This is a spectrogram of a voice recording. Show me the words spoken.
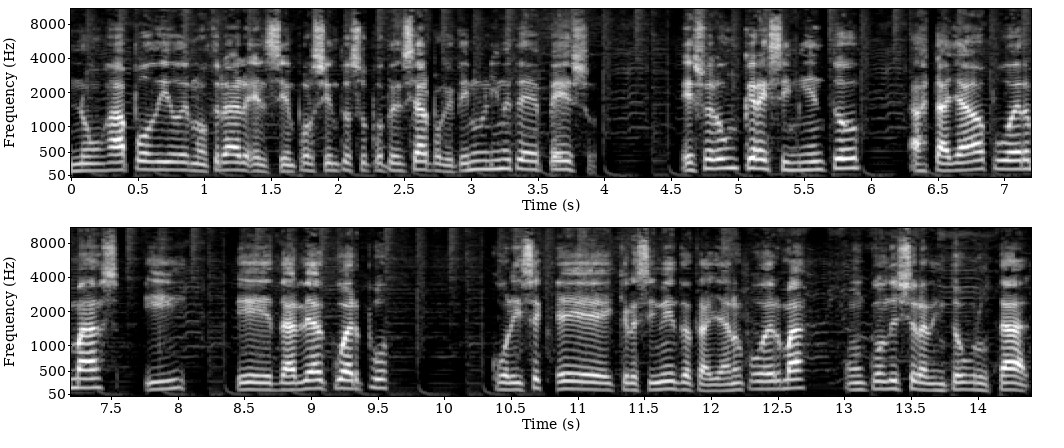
nos ha podido demostrar el 100% de su potencial porque tiene un límite de peso. Eso era un crecimiento hasta allá va a poder más y eh, darle al cuerpo con ese eh, crecimiento hasta ya no poder más un condicionamiento brutal.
